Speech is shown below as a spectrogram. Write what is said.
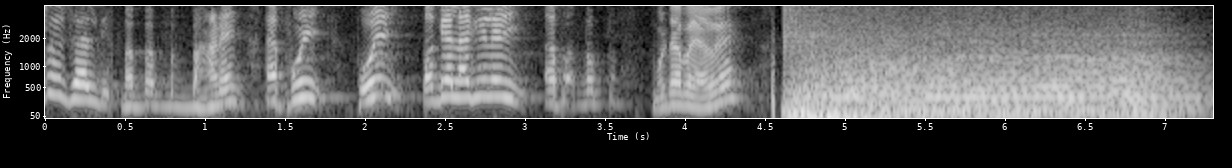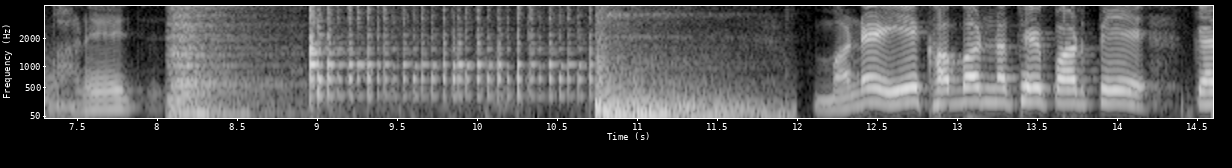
તું જલ્દી. બા, બા, બા, ભાણે આ ફૂઈ ફૂઈ પગે લાગી લઈ. બા, બા, બા, મોટા ભાઈ હવે? ભાણે મને એ ખબર નથી પડતી કે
